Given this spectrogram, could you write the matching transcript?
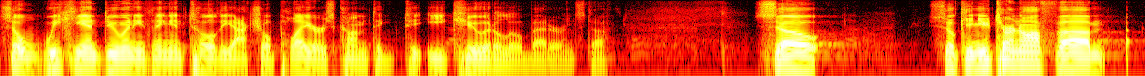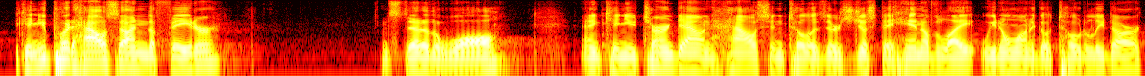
So we can't do anything until the actual players come to, to EQ it a little better and stuff. So, so can you turn off? Um, can you put house on the fader instead of the wall? And can you turn down house until there's just a hint of light? We don't want to go totally dark.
